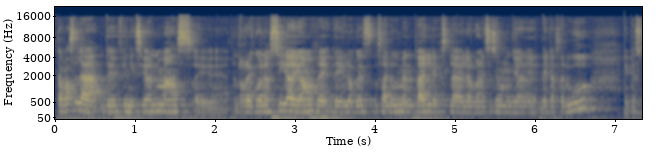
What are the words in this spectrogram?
Capaz la definición más eh, reconocida, digamos, de, de, lo que es salud mental es la de la Organización Mundial de, de la Salud, que es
